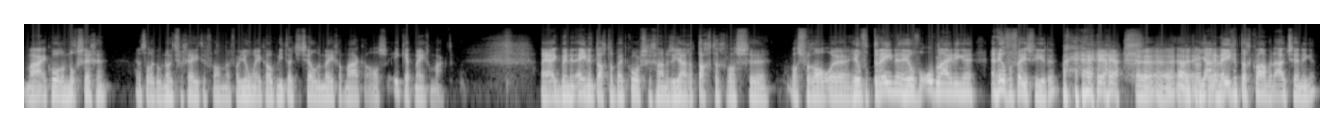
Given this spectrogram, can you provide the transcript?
Maar ik hoor hem nog zeggen, en dat zal ik ook nooit vergeten, van, van jongen, ik hoop niet dat je hetzelfde mee gaat maken als ik heb meegemaakt. Nou ja, ik ben in 81 bij het korps gegaan, dus de jaren 80 was, uh, was vooral uh, heel veel trainen, heel veel opleidingen en heel veel feestvieren. ja, ja. Uh, de jaren 90 kwamen de uitzendingen.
